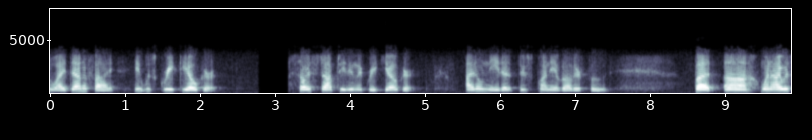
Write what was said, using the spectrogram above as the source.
to identify it was Greek yogurt so I stopped eating the Greek yogurt. I don't need it. There's plenty of other food. But uh, when I was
